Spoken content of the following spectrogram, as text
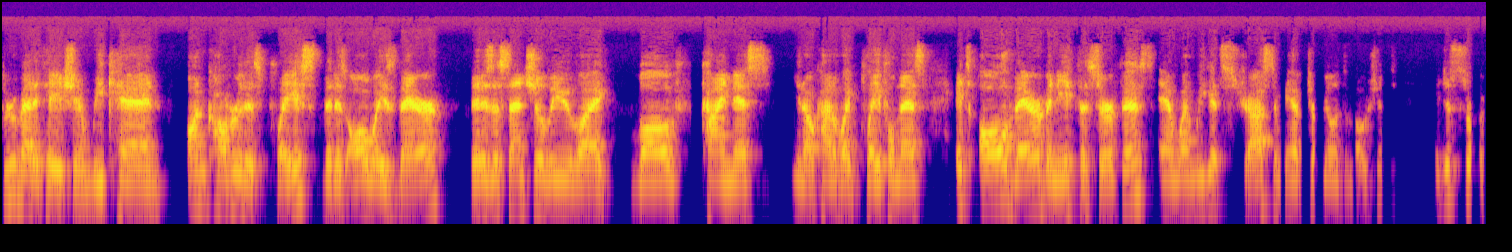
through meditation we can uncover this place that is always there, that is essentially like love, kindness, you know, kind of like playfulness. It's all there beneath the surface. And when we get stressed and we have turbulent emotions, it just sort of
